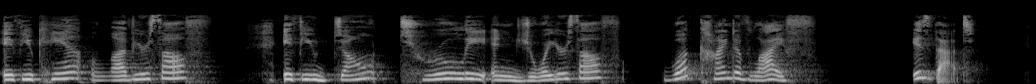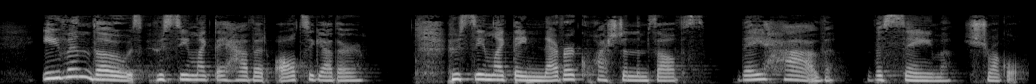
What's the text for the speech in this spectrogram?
If you can't love yourself, if you don't truly enjoy yourself, what kind of life is that? Even those who seem like they have it all together, who seem like they never question themselves, they have the same struggle.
